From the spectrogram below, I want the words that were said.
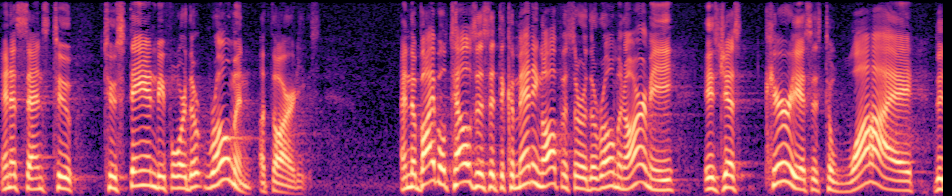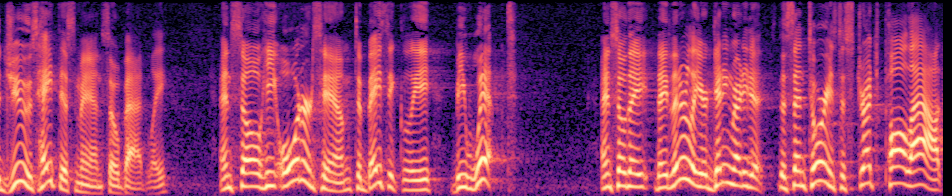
in a sense, to, to stand before the Roman authorities. And the Bible tells us that the commanding officer of the Roman army is just curious as to why the Jews hate this man so badly. And so he orders him to basically be whipped. And so they, they literally are getting ready to, the centurions, to stretch Paul out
